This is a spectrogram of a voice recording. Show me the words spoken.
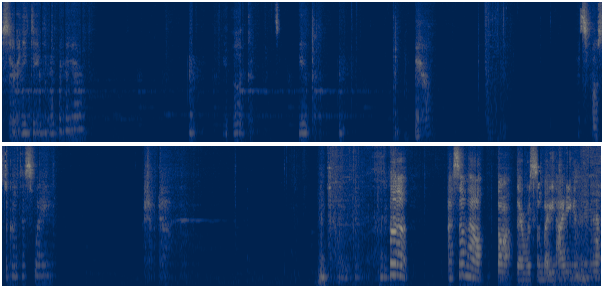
Is there anything over here? Hey, look. It's here. Barrel. It's supposed to go this way? I don't know. I somehow thought there was somebody hiding in there.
